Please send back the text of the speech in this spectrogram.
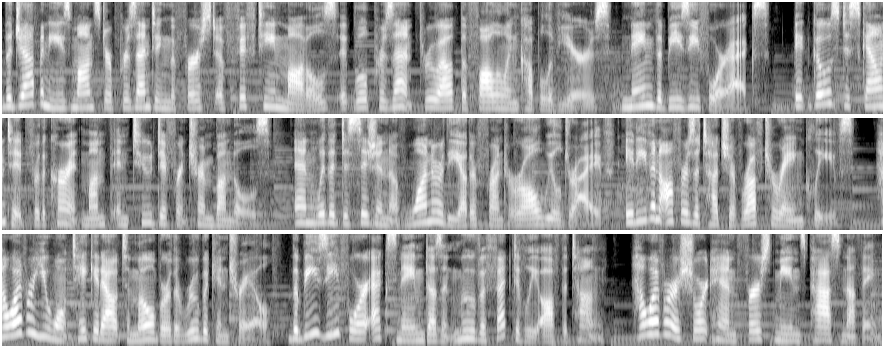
The Japanese monster presenting the first of 15 models it will present throughout the following couple of years, named the BZ4X. It goes discounted for the current month in two different trim bundles, and with a decision of one or the other front or all-wheel drive. It even offers a touch of rough terrain cleaves, However, you won't take it out to Moab or the Rubicon Trail. The BZ4X name doesn't move effectively off the tongue. However, a shorthand first means past nothing.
